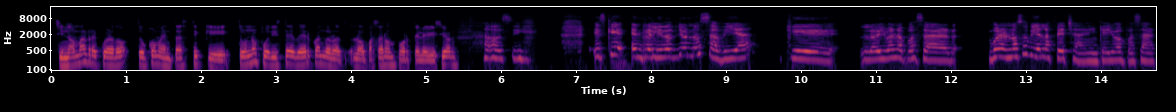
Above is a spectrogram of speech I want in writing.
si no mal recuerdo, tú comentaste que tú no pudiste ver cuando lo, pasaron por televisión. Ah, sí. Es que en realidad yo no sabía que lo iban a pasar, bueno, no sabía la fecha en que iba a pasar.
